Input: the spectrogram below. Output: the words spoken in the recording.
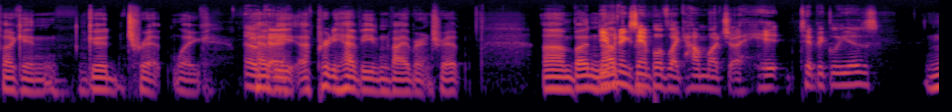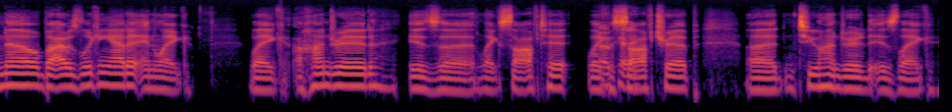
fucking good trip, like Okay. heavy, a pretty heavy and vibrant trip. Um, but Do you have an example of like how much a hit typically is? no, but I was looking at it and like, like a hundred is a like soft hit, like Okay. a soft trip. Uh, 200 is like,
